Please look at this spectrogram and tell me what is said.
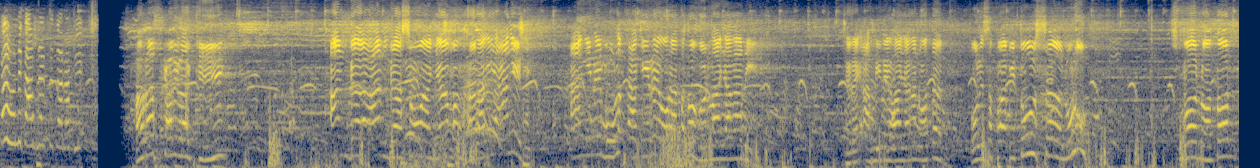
Eh, di Karena sekali lagi Anda-anda semuanya menghalangi angin. Anginnya mulut akhirnya orang teko nggon layangane. Jerek ahline layangan wonten. Oleh sebab itu seluruh penonton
